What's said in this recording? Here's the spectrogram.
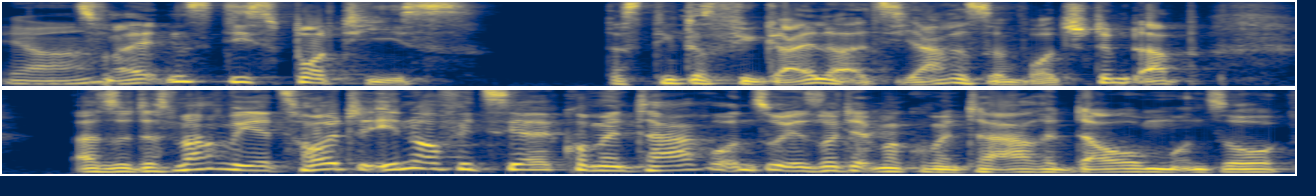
Ja. Zweitens die Spotties. Das klingt doch viel geiler als Jahresaward. Stimmt ab. Also das machen wir jetzt heute inoffiziell Kommentare und so. Ihr sollt ja immer Kommentare, Daumen und so.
